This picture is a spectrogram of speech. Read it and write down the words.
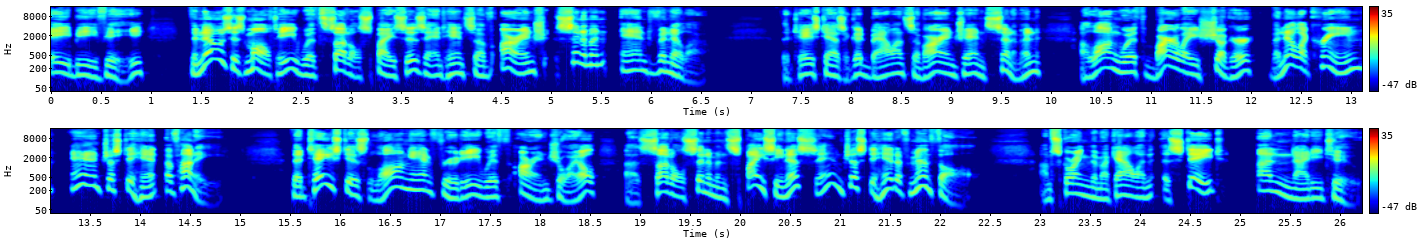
ABV. The nose is malty with subtle spices and hints of orange, cinnamon, and vanilla. The taste has a good balance of orange and cinnamon, along with barley sugar, vanilla cream, and just a hint of honey. The taste is long and fruity with orange oil, a subtle cinnamon spiciness, and just a hint of menthol. I'm scoring the Macallan Estate a 92.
